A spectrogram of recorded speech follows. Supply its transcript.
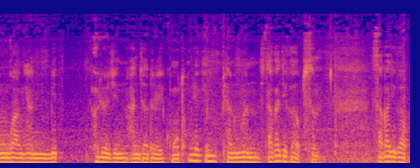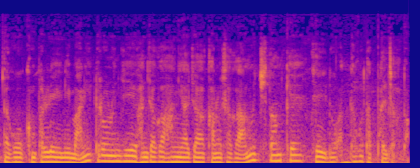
봉광현 및 의료진 환자들의 공통적인 평은 싸가지가 없음. 싸가지가 없다고 컴플레인이 많이 들어오는지 환자가 항의하자 간호사가 아무렇지도 않게 저희도 안다고 답할 정도.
